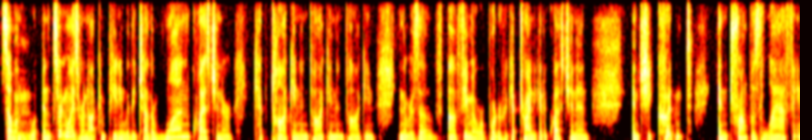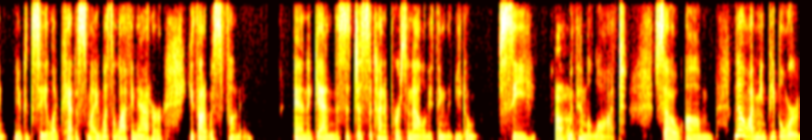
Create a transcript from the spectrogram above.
So mm-hmm. in, in certain ways, we're not competing with each other. One questioner kept talking and talking and talking, and there was a, a female reporter who kept trying to get a question in, and she couldn't. And Trump was laughing. You could see, like, had a smile. He wasn't laughing at her. He thought it was funny. And again, this is just the kind of personality thing that you don't see uh-huh. with him a lot. So, um, no, I mean, people were,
